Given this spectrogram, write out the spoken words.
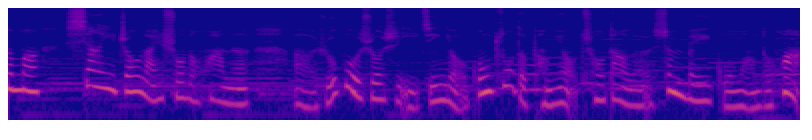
那么下一周来说的话呢，呃，如果说是已经有工作的朋友抽到了圣杯国王的话，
